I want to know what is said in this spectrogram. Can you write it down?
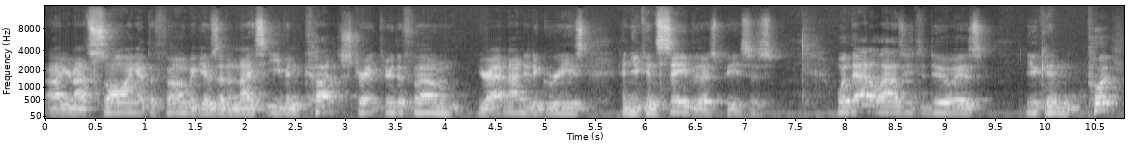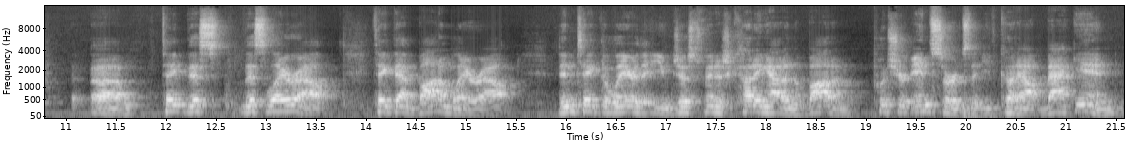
uh, you're not sawing at the foam. It gives it a nice even cut straight through the foam. You're at 90 degrees and you can save those pieces. What that allows you to do is you can put, um, take this, this layer out, take that bottom layer out, then take the layer that you've just finished cutting out in the bottom, put your inserts that you've cut out back in,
